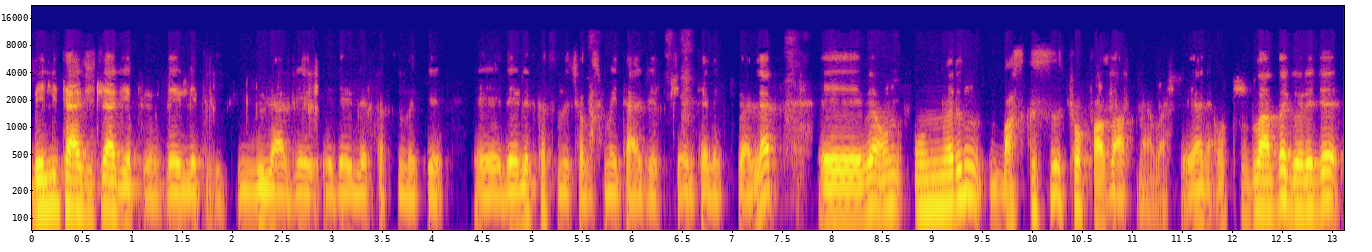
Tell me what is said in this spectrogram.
belli tercihler yapıyor. Devletliler, devlet katındaki e, devlet katında çalışmayı tercih etmiş entelektüeller e, ve on, onların baskısı çok fazla artmaya başlıyor. Yani 30'larda görece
